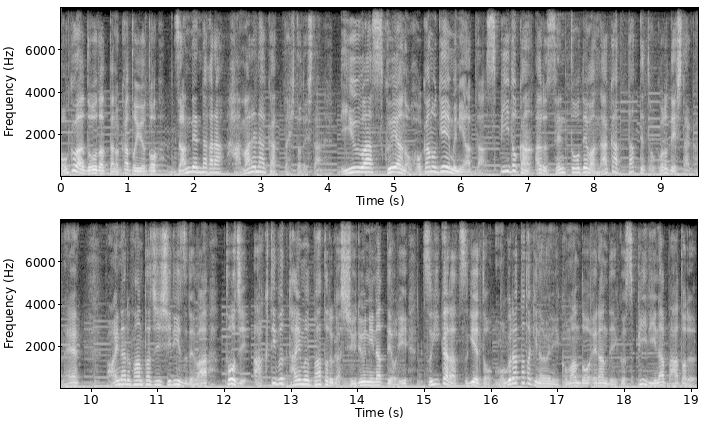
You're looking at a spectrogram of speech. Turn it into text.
僕はどうだったのかというと残念ながらハマれなかった人でした。理由はスクエアの他のゲームにあったスピード感ある戦闘ではなかったってところでしたかね。ファイナルファンタジーシリーズでは当時アクティブタイムバトルが主流になっており次から次へとモグラ叩きのようにコマンドを選んでいくスピーディーなバトル。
